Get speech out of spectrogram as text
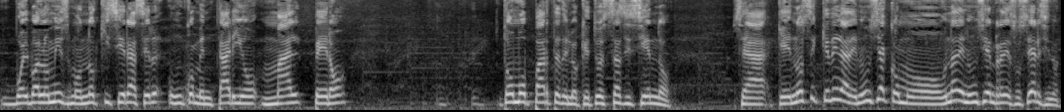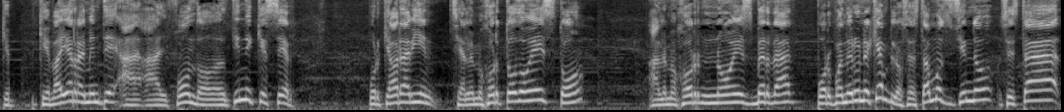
vuelvo a lo mismo, no quisiera hacer un comentario mal, pero tomo parte de lo que tú estás diciendo. O sea, que no se quede la denuncia como una denuncia en redes sociales, sino que, que vaya realmente al fondo, tiene que ser. Porque ahora bien, si a lo mejor todo esto, a lo mejor no es verdad, por poner un ejemplo, o sea, estamos diciendo, se está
